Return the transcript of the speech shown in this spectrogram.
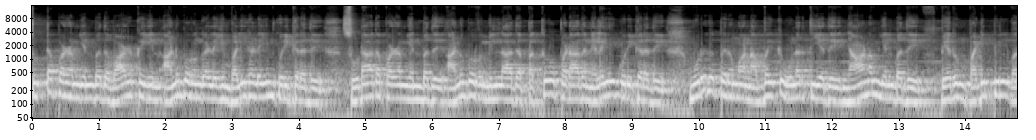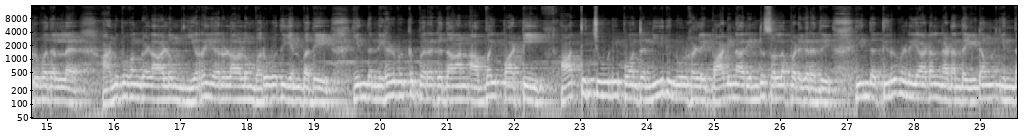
சுட்டப்பழம் என்பது வாழ்க்கையின் அனுபவங்களையும் வழிகளையும் குறிக்கிறது. சுடாத பழம் என்பது அனுபவம் இல்லாத பக்குவப்படாத நிலையை குறிக்கிறது. முருகப்பெருமான் அவ்வைக்கு உணர்த்தியது ஞானம் என்பது வெறும் படிப்பில் வருவதல்ல. அனுபவங்களாலும் இறை அருளாலும் வருவது என்பதே. இந்த நிகழ்வுக்கு பிறகுதான் அவ்வை பாட்டி ஆத்திச்சூடி போன்ற நீதி நூல்களை பாடினார் என்று சொல்லப்படுகிறது. இந்த திருவிளையாடல் நடந்த இடம் இந்த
